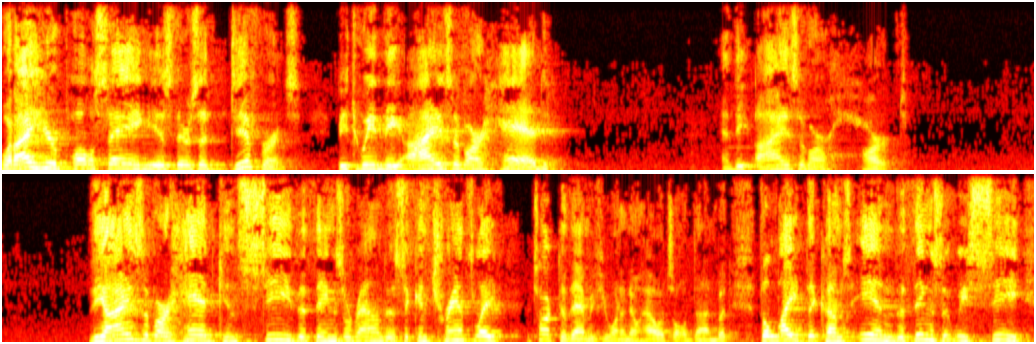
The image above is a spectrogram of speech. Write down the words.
what I hear Paul saying is there's a difference between the eyes of our head and the eyes of our heart. The eyes of our head can see the things around us. It can translate, talk to them if you want to know how it's all done. But the light that comes in, the things that we see,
